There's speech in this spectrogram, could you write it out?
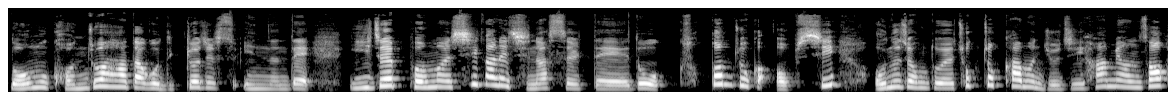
너무 건조하다고 느껴질 수 있는데 이 제품은 시간이 지났을 때에도 속건조가 없이 어느 정도의 촉촉함은 유지하면서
